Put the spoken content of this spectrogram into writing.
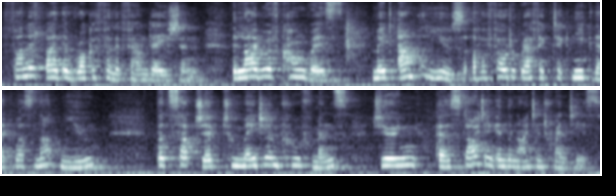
Funded by the Rockefeller Foundation, the Library of Congress made ample use of a photographic technique that was not new, but subject to major improvements during, uh, starting in the 1920s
